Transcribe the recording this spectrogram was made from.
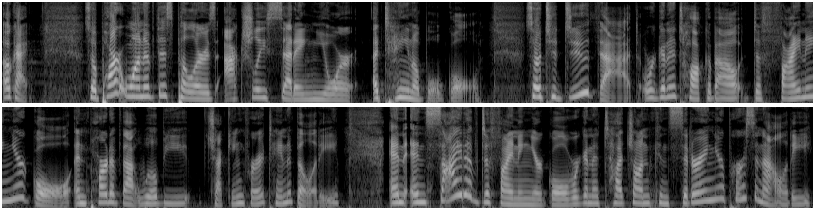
Okay, so part one of this pillar is actually setting your attainable goal. So, to do that, we're going to talk about defining your goal, and part of that will be checking for attainability. And inside of defining your goal, we're going to touch on considering your personality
